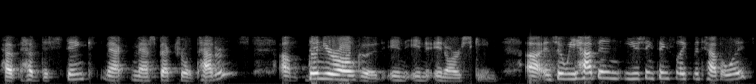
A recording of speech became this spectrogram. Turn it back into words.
have, have distinct mass spectral patterns, um, then you're all good in, in, in our scheme. Uh, and so we have been using things like metabolites.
